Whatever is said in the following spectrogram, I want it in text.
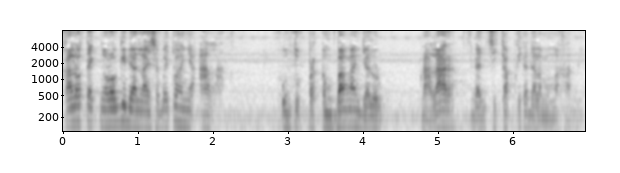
Kalau teknologi dan lain sebagainya itu hanya alat untuk perkembangan jalur nalar dan sikap kita dalam memahami.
